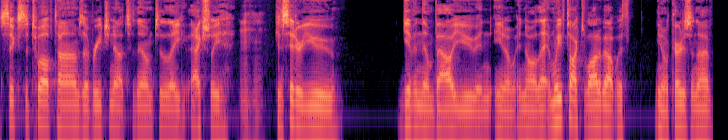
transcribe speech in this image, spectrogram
Six to 12 times of reaching out to them till they actually consider you giving them value and, you know, and all that. And we've talked a lot about with, you know, Curtis and I've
